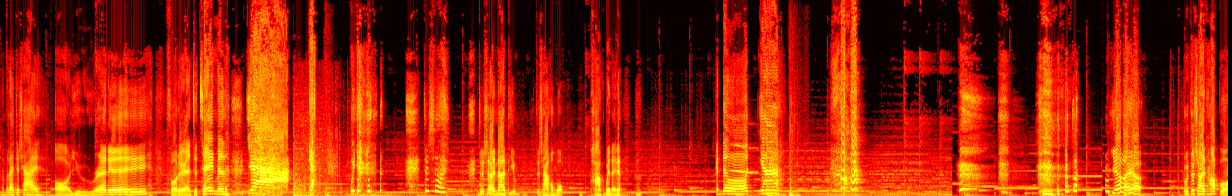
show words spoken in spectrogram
ทำอะไรเจ้าชาย Are you ready for the entertainment ยะยะอุ้ยเจ้าชาย เจ้าชายหน้าทิมเจ้าชายคงบอก พากูไปไหนเนี่ยฮะกระโดดยา มื่อกี้อะไรอะโดนเจ้าชายทับเหรอ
